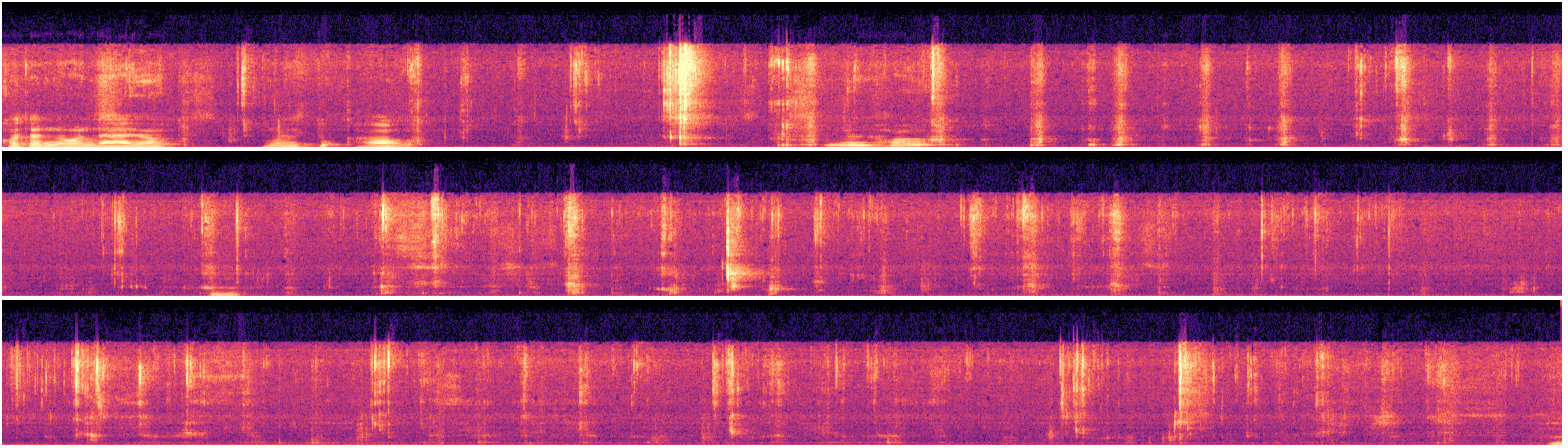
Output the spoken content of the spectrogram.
ก็จะนอนได้แล้วแล้วจุกท้อง เงินท้องอื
